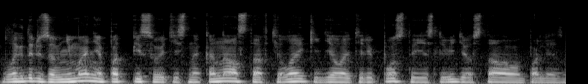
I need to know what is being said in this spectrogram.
Благодарю за внимание, подписывайтесь на канал, ставьте лайки, делайте репосты, если видео стало вам полезным.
